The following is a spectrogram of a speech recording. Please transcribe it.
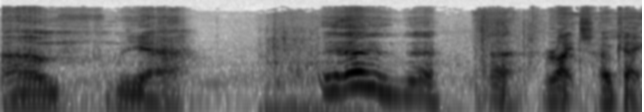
Um, yeah. Uh, ah, right, okay.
